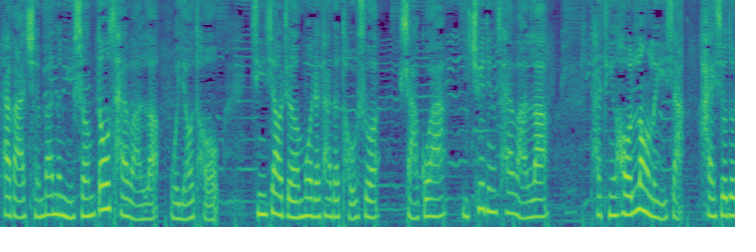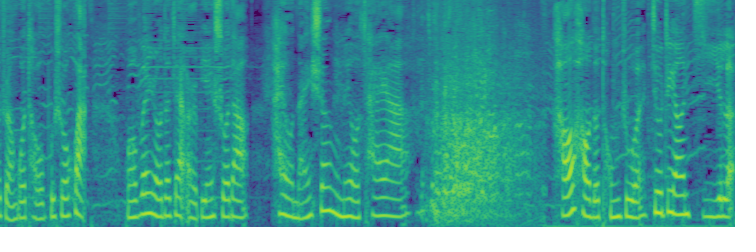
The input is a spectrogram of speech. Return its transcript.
他把全班的女生都猜完了。我摇头，轻笑着摸着他的头说：“傻瓜，你确定猜完了？”他听后愣了一下，害羞的转过头不说话。我温柔的在耳边说道：“还有男生你没有猜呀？” 好好的同桌就这样急了。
